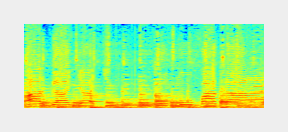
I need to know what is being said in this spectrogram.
harganya cukup mufakat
